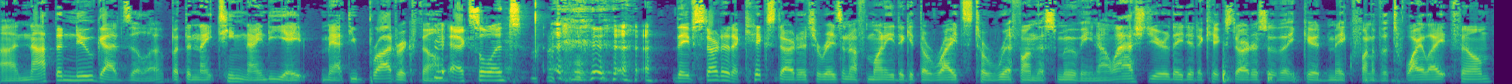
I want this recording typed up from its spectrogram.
Uh, not the new Godzilla, but the 1998 Matthew Broderick film. Excellent. They've started a Kickstarter to raise enough money to get the rights to riff on this movie. Now, last year they did a Kickstarter so they could make fun of the Twilight film,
